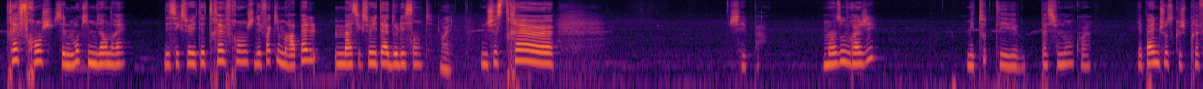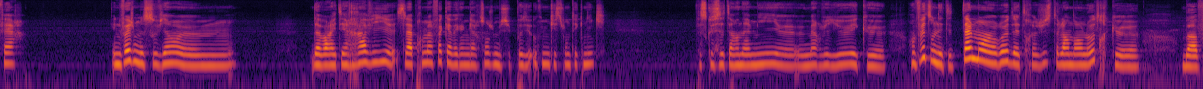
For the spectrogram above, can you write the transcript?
très franches, c'est le mot qui me viendrait. Des sexualités très franches, des fois qui me rappellent ma sexualité adolescente. Ouais. Une chose très. euh, Je sais pas. Moins ouvragée. Mais tout est passionnant, quoi. Il n'y a pas une chose que je préfère. Une fois, je me souviens euh, d'avoir été ravie. C'est la première fois qu'avec un garçon, je me suis posé aucune question technique. Parce que c'était un ami euh, merveilleux et que. En fait, on était tellement heureux d'être juste l'un dans l'autre que. Bah.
